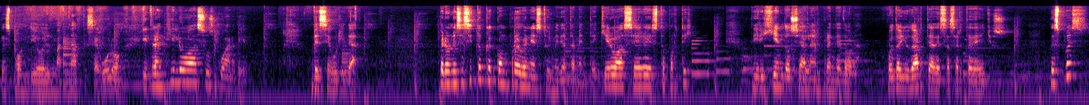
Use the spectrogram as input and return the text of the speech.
respondió el magnate seguro y tranquilo a sus guardias de seguridad. Pero necesito que comprueben esto inmediatamente. Quiero hacer esto por ti. Dirigiéndose a la emprendedora. Puedo ayudarte a deshacerte de ellos. Después,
